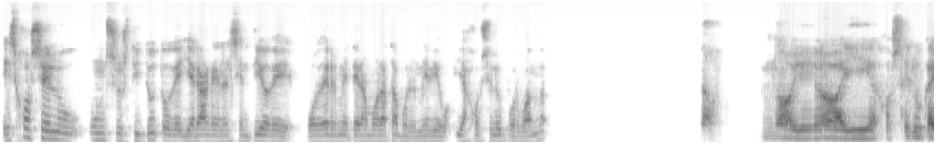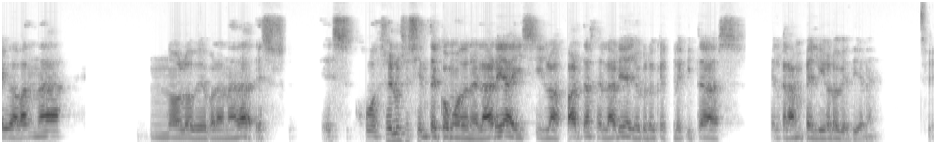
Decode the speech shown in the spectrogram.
¿Es Joselu un sustituto de Gerard en el sentido de poder meter a Morata por el medio y a Joselu por banda? No, no, yo ahí a Joselu caído a banda no lo veo para nada. Es, es, Joselu se siente cómodo en el área y si lo apartas del área yo creo que le quitas el gran peligro que tiene. Sí.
